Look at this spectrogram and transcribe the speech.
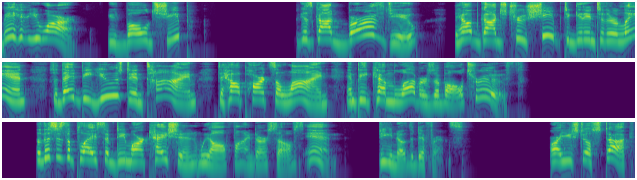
Be who you are, you bold sheep. Because God birthed you to help God's true sheep to get into their land so they'd be used in time to help hearts align and become lovers of all truth. So, this is the place of demarcation we all find ourselves in. Do you know the difference? Or are you still stuck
